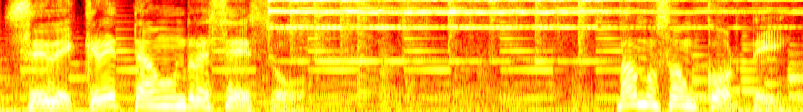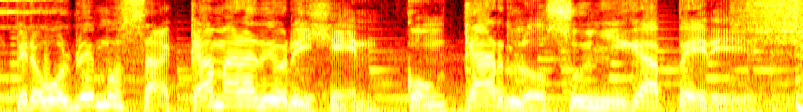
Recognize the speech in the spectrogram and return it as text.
Se decreta un receso. Vamos a un corte, pero volvemos a Cámara de Origen con Carlos Zúñiga Pérez.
